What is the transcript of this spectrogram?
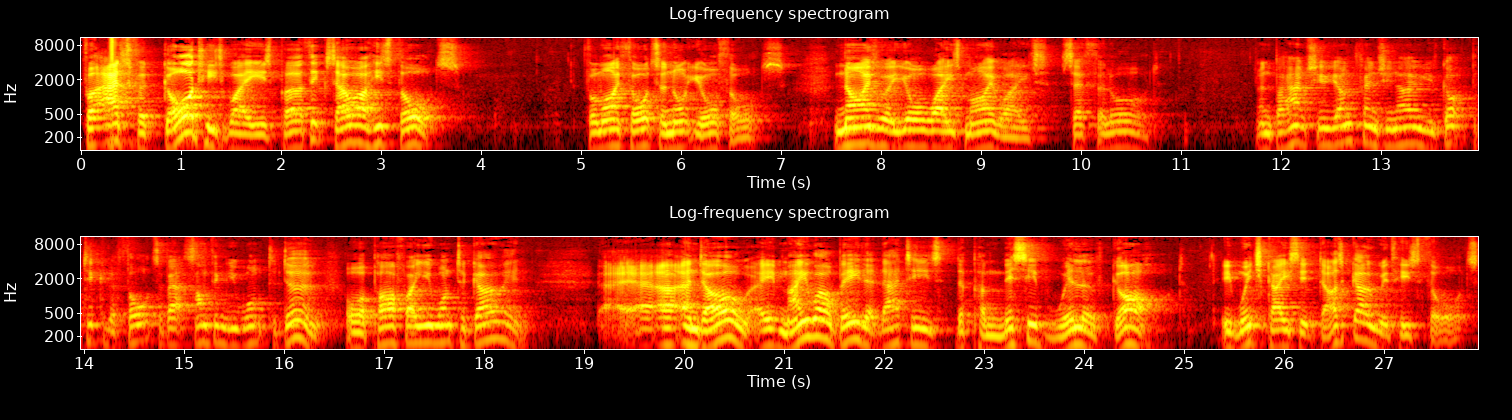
For as for God, his way is perfect, so are his thoughts. For my thoughts are not your thoughts, neither are your ways my ways, saith the Lord. And perhaps you young friends, you know, you've got particular thoughts about something you want to do or a pathway you want to go in. Uh, uh and oh, it may well be that that is the permissive will of God, in which case it does go with his thoughts,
